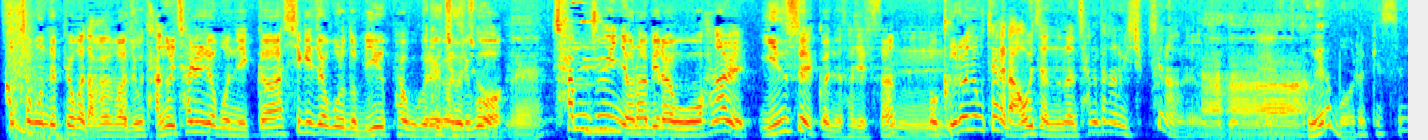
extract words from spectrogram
서청원 대표가 나가가지고 당을 차리려 보니까 시기적으로도 미흡하고 그래가지고 그쵸, 그쵸. 네. 참주인 연합이라고 하나를 인수했거든요, 사실상. 뭐 그런 형태가 나오지 않는 한 창당하는 게 쉽진 않아요. 아하. 그거야 뭐 어렵겠어요.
